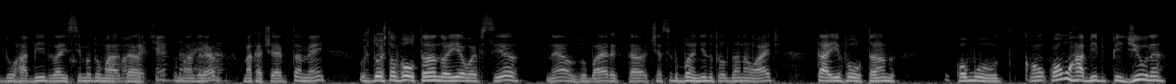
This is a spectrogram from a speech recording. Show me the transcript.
do Habib, lá em cima do, Ma, da, do Magrego. Né? Makachev também. Os dois estão voltando aí ao UFC, né? O Zubaira, que tá, tinha sido banido pelo Dana White, está aí voltando. Como, como, como o Habib pediu, né?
